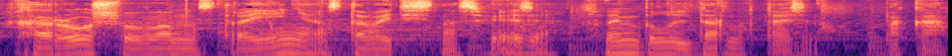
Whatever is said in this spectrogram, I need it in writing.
Хорошего вам настроения. Оставайтесь на связи. С вами был Ильдар Муртазин. Пока.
